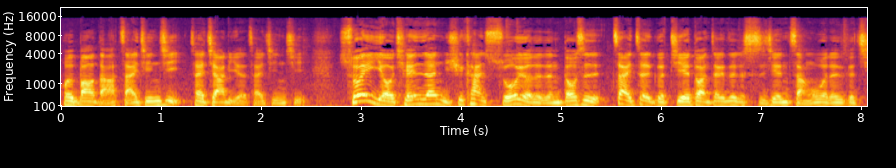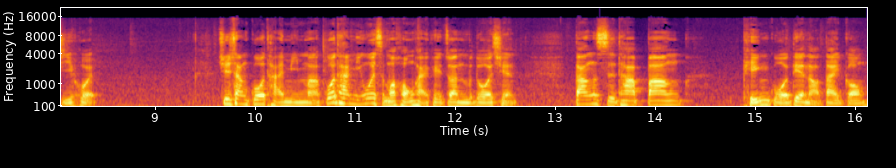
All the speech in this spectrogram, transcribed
或者帮我打宅经济，在家里的宅经济。所以有钱人，你去看，所有的人都是在这个阶段，在这个时间掌握的这个机会。就像郭台铭嘛，郭台铭为什么鸿海可以赚那么多钱？当时他帮苹果电脑代工，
